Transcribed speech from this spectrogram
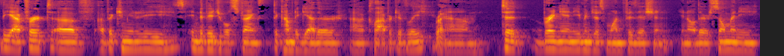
the effort of of a community's individual strength to come together uh, collaboratively. Right. Um, to bring in even just one physician. You know, there's so many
